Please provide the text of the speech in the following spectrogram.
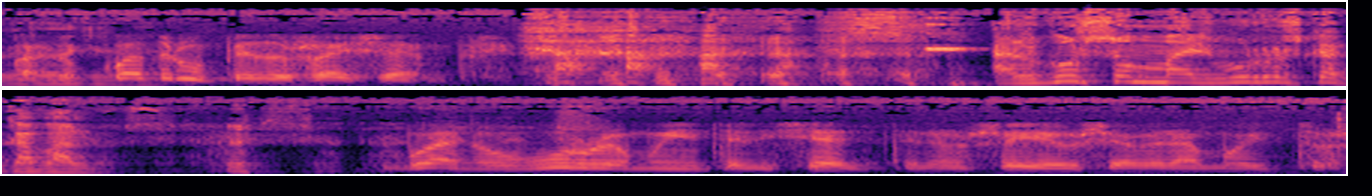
bueno que... cuadrúpedos hai sempre. Algúns son máis burros que a cabalos. Bueno, o burro é moi inteligente, non sei eu se haberá moitos.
